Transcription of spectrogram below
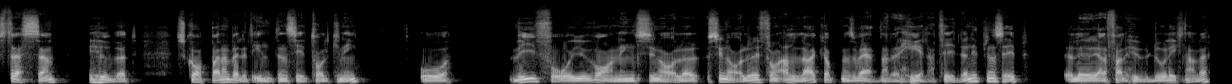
stressen i huvudet skapar en väldigt intensiv tolkning och vi får ju varningssignaler signaler från alla kroppens vävnader hela tiden i princip. Eller i alla fall hud och liknande.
